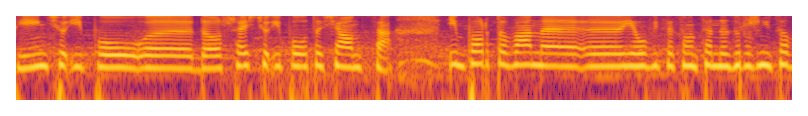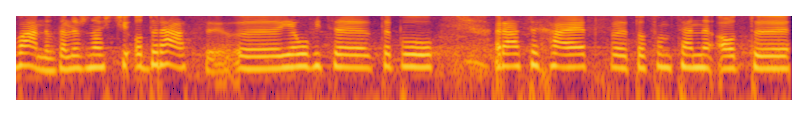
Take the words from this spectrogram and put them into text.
5,5 e, do 6,5 tysiąca. Importowane jałowice są ceny zróżnicowane w zależności od rasy. Jałowice typu rasy HF to są ceny od e,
